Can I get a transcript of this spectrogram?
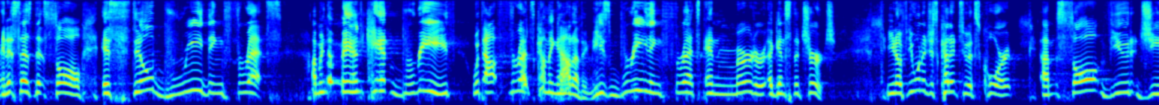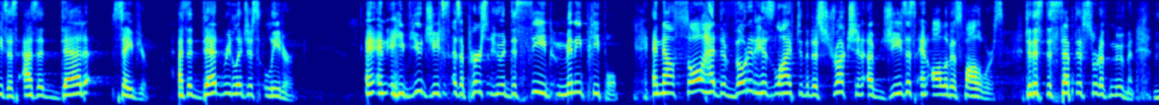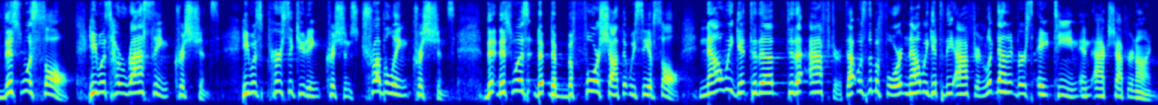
And it says that Saul is still breathing threats. I mean, the man can't breathe without threats coming out of him. He's breathing threats and murder against the church. You know, if you want to just cut it to its core, um, Saul viewed Jesus as a dead savior, as a dead religious leader. And, and he viewed Jesus as a person who had deceived many people. And now Saul had devoted his life to the destruction of Jesus and all of his followers to this deceptive sort of movement. This was Saul. He was harassing Christians, he was persecuting Christians, troubling Christians. This was the, the before shot that we see of Saul. Now we get to the, to the after. That was the before, now we get to the after. And look down at verse 18 in Acts chapter 9.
